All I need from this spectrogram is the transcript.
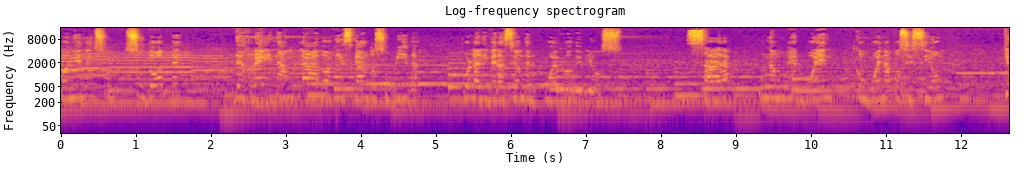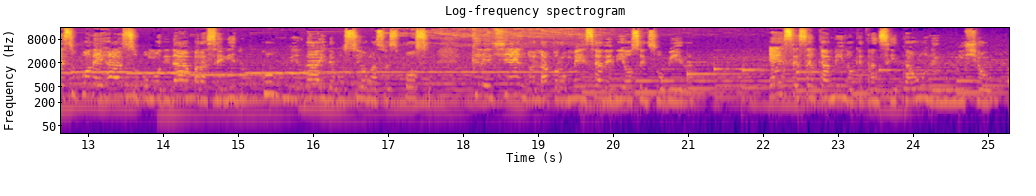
poniendo en su, dote de reina a un lado arriesgando su vida por la liberación del pueblo de Dios. Sara, una mujer buena, con buena posición, que supo dejar su comodidad para seguir con humildad y devoción a su esposo, creyendo en la promesa de Dios en su vida. Ese es el camino que transita uno en un millón.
